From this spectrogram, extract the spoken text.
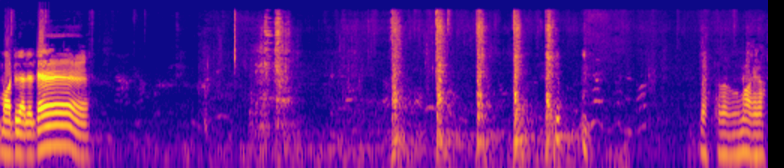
หมอเดือดแล้วเด้อเบิกตังหน่อยเนาะ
